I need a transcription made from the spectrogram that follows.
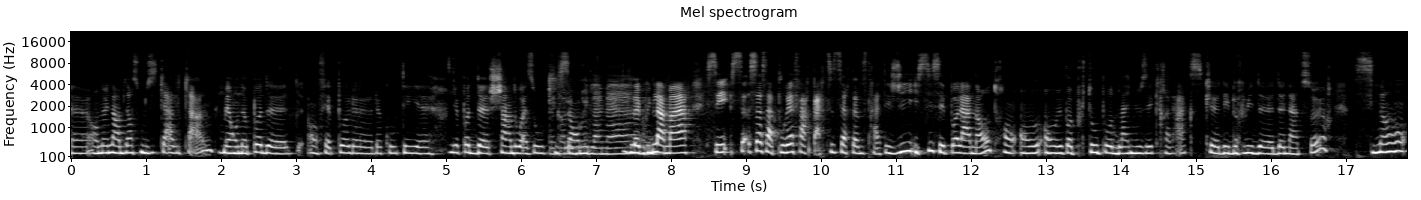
euh, on a une ambiance musicale calme, mais on n'a pas de, on fait pas le, le côté, euh, il n'y a pas de chants d'oiseaux qui sont. Le bruit de la mer. Le bruit de la mer. C'est, ça, ça, pourrait faire partie de certaines stratégies. Ici, c'est pas la nôtre. On, on, on, va plutôt pour de la musique relax que des bruits de, de nature. Sinon,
